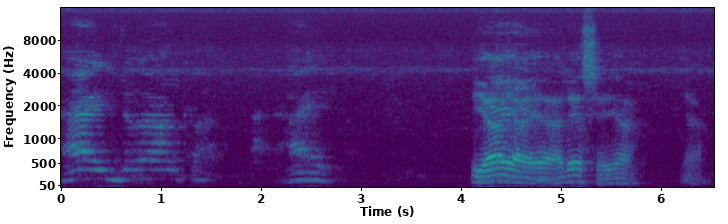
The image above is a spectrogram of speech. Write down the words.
aí droga, ai. Ja, Yeah, yeah, det ser yeah, yeah.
